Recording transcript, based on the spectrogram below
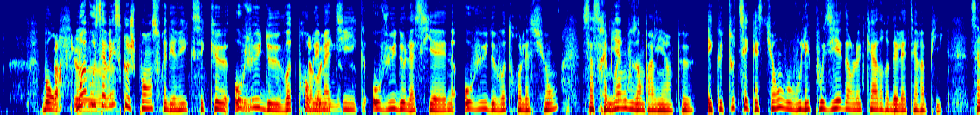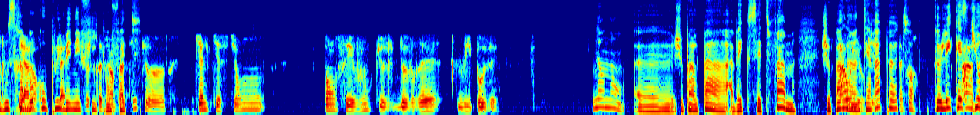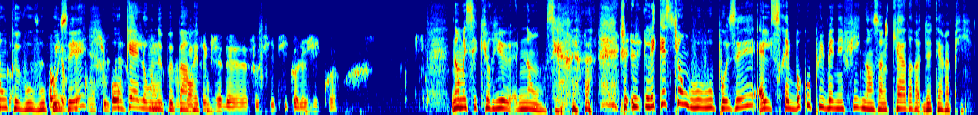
Bon, que- moi, vous savez ce que je pense, Frédéric, c'est que au Oui. vu de votre problématique, au vu de la sienne, au vu de votre relation, ça serait bien Oui. que vous en parliez un peu et que toutes ces questions vous vous les posiez dans le cadre de la thérapie. Ça vous sera alors, beaucoup plus bah, ce bénéfique en fait. euh, quelle question pensez-vous que je devrais lui poser? Non, non, euh, je parle pas avec cette femme. Je parle Ah à un thérapeute. Que les questions d'accord. que vous vous Ah oui, posez, auxquelles on ne peut vous pas pensez répondre. que j'ai des soucis psychologiques, quoi. Non, mais c'est curieux. Non, les questions que vous vous posez, elles seraient beaucoup plus bénéfiques dans un cadre de thérapie.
